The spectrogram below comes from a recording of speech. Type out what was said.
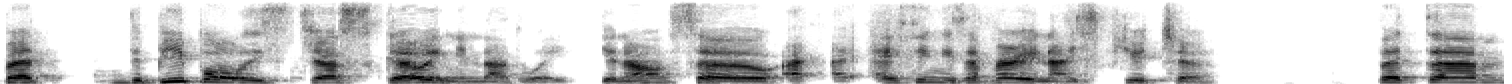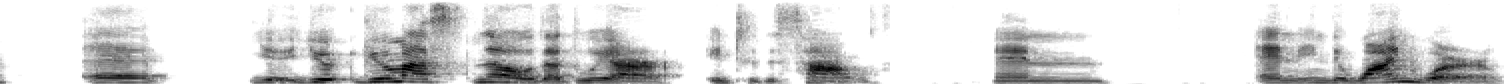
But the people is just going in that way, you know? So I, I, I think it's a very nice future. But um, uh, you, you, you must know that we are into the South. And, and in the wine world,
